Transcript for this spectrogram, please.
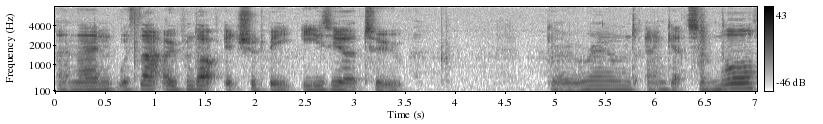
and then with that opened up it should be easier to go around and get some more.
